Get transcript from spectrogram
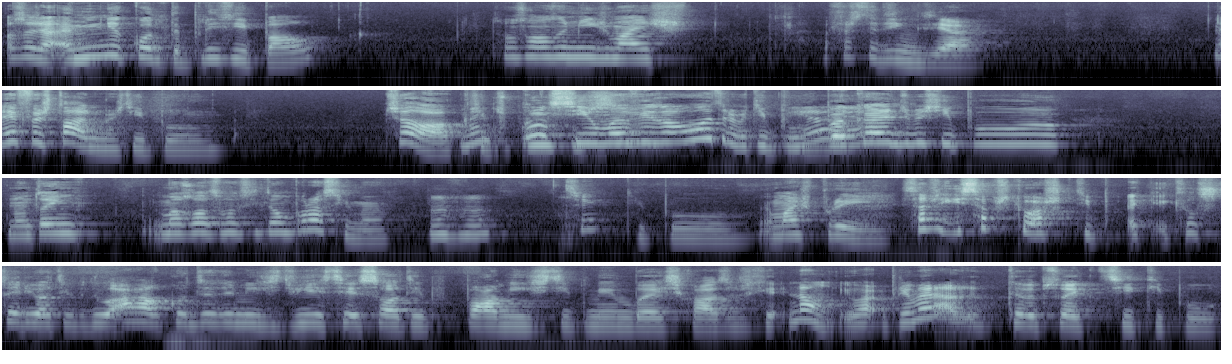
ou seja, a minha conta principal são só os amigos mais Afastadinhos, já. Não é afastado, mas tipo. Sei lá, que Muito tipo, conheci uma sim. vez ou outra, tipo, Yeah, bacanas, mas tipo. Não tenho uma relação assim tão próxima. Uhum. Sim. Tipo, é mais por aí. Sabes, e sabes que eu acho que tipo, aqu- aquele estereótipo do ah, o conta de amigos devia ser só tipo para amigos, tipo mesmo boas casas. Não, eu, primeiro cada pessoa é que decide tipo.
